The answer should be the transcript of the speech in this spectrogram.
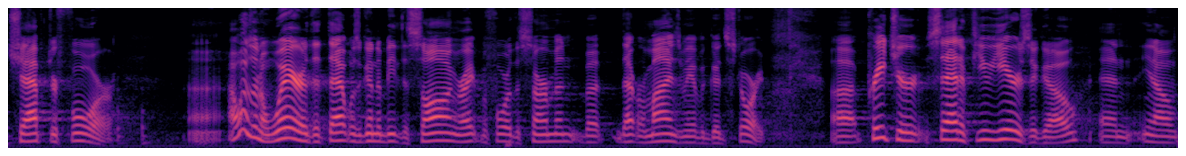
chapter 4. Uh, I wasn't aware that that was going to be the song right before the sermon, but that reminds me of a good story. Uh, preacher said a few years ago, and you know,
